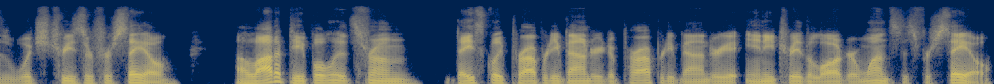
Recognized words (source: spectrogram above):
Which trees are for sale? A lot of people, it's from basically property boundary to property boundary. Any tree the logger wants is for sale.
